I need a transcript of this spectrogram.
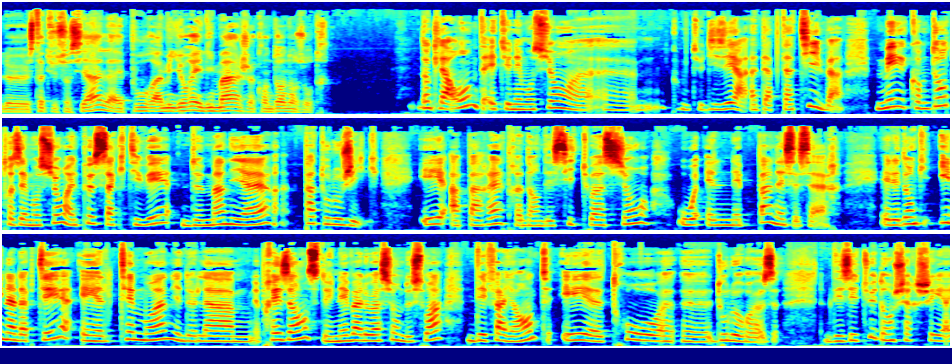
le statut social et pour améliorer l'image qu'on donne aux autres. Donc la honte est une émotion, euh, euh, comme tu disais, adaptative, mais comme d'autres émotions, elle peut s'activer de manière pathologique et apparaître dans des situations où elle n'est pas nécessaire. Elle est donc inadaptée et elle témoigne de la présence d'une évaluation de soi défaillante et euh, trop douloureuse. des études ont cherché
